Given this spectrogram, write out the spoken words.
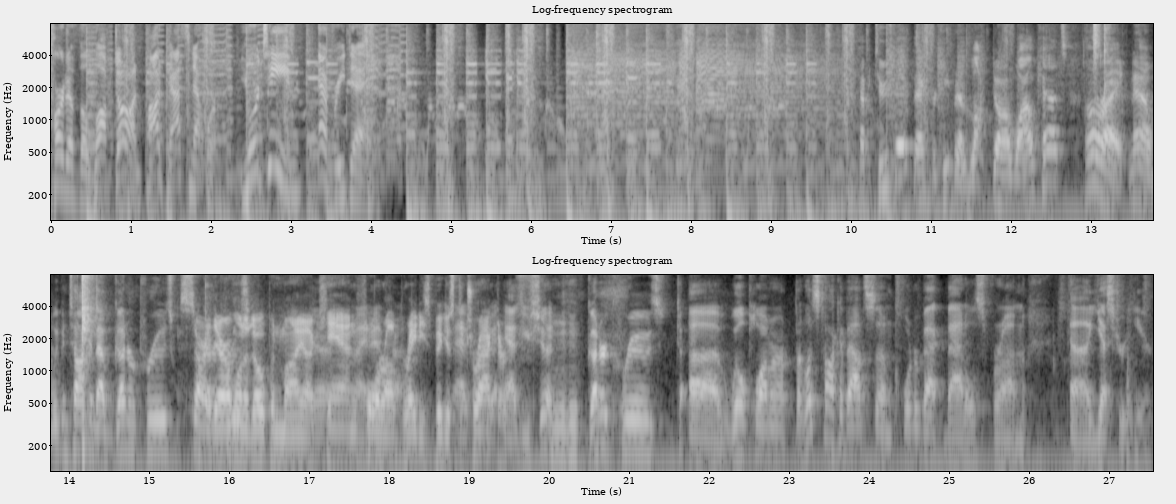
part of the Locked On Podcast Network. Your team every day. Happy Tuesday. Thanks for keeping it locked on Wildcats. All right, now we've been talking about Gunnar Cruz. Sorry, Gunnar there I wanted to open my uh, Yeah, can right, for uh. Brady's biggest As- detractor. As you should. Mm-hmm. Gunnar Cruz, uh, Will Plummer. But let's talk about some quarterback battles from uh, yesteryear.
